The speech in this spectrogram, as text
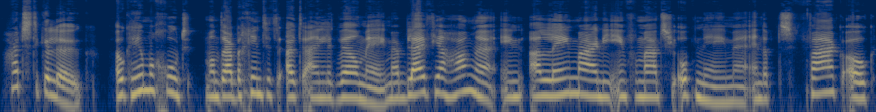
Hartstikke leuk. Ook helemaal goed, want daar begint het uiteindelijk wel mee. Maar blijf je hangen in alleen maar die informatie opnemen. En dat is vaak ook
